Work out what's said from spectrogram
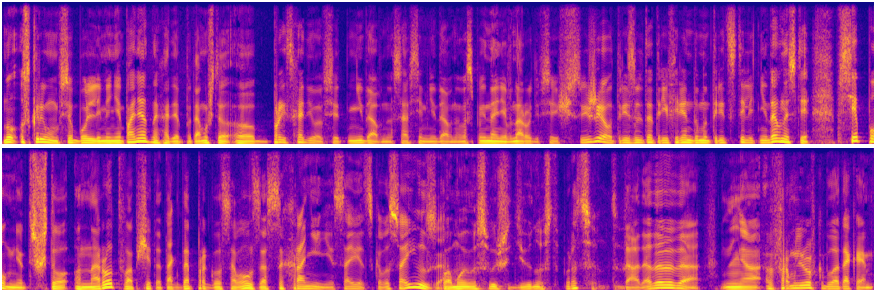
Ну, с Крымом все более-менее понятно, хотя потому что э, происходило все это недавно, совсем недавно, воспоминания в народе все еще свежие, а вот результат референдума 30-летней давности, все помнят, что народ вообще-то тогда проголосовал за сохранение Советского Союза. По-моему, свыше 90%. Да, да, да, да, да. Формулировка была такая:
